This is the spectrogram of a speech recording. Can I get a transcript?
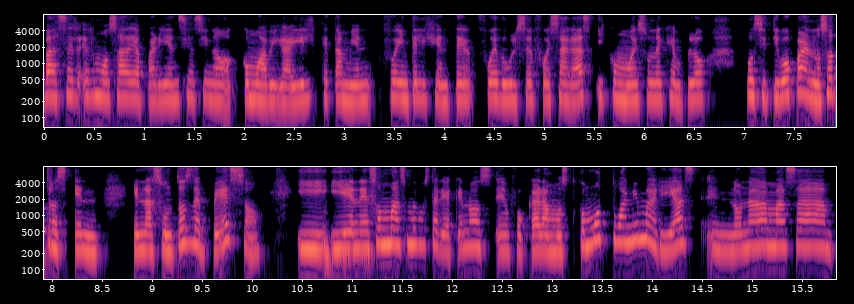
va a ser hermosa de apariencia, sino como Abigail, que también fue inteligente, fue dulce, fue sagaz y como es un ejemplo positivo para nosotros en, en asuntos de peso. Y, y, en eso más me gustaría que nos enfocáramos. ¿Cómo tú animarías eh, no nada más a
